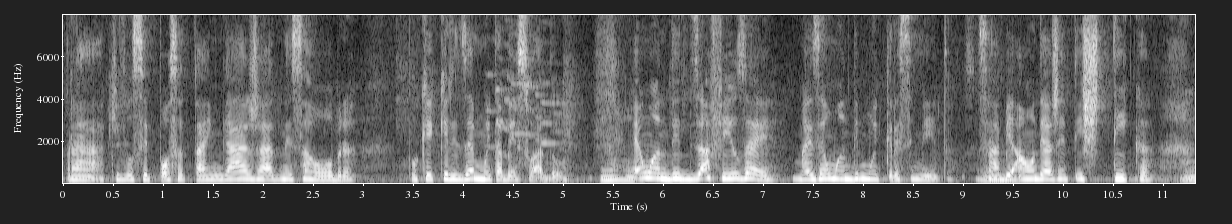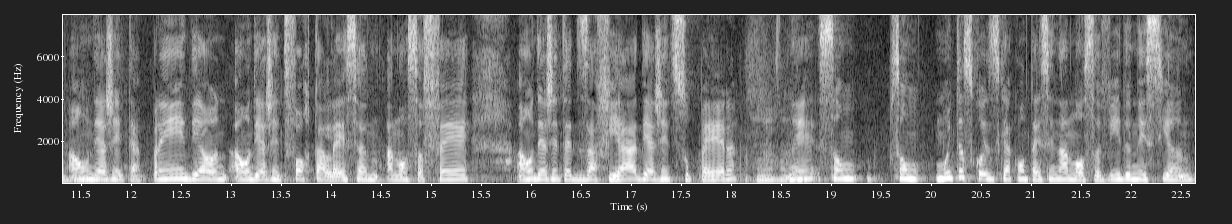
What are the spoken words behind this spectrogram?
Para que você possa estar engajado nessa obra, porque, queridos, é muito abençoador. Uhum. É um ano de desafios, é, mas é um ano de muito crescimento, Sim. sabe? Onde a gente estica, uhum. onde a gente aprende, onde a gente fortalece a, a, nossa fé, onde a gente é desafiado e a gente supera, uhum. né? São, são muitas coisas que acontecem na nossa vida nesse ano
